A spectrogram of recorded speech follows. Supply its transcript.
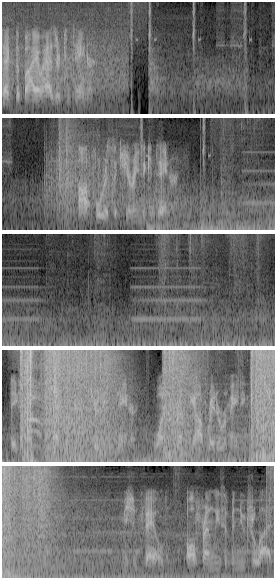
Protect the biohazard container. Op 4 is securing the container. They've secure the container. One friendly operator remaining. Mission failed. All friendlies have been neutralized.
